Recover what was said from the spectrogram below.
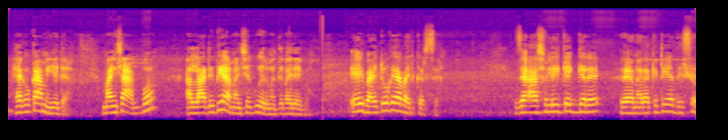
হ্যাঁ গো কামি এটা মানুষ আঁকবো আর লাঠি দিয়ে মানুষের গুয়ের মধ্যে বাইরে আইব। এই ভাইটো গিয়া বাইর করছে যে আসলে কেক গেরে রেনারা কেটিয়া দিছে,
